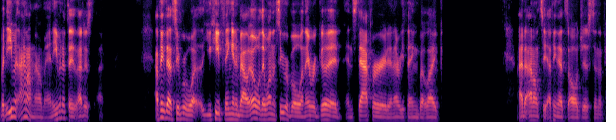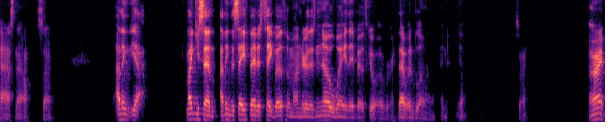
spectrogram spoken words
but even I don't know, man. Even if they, I just, I think that Super Bowl. You keep thinking about, oh, well, they won the Super Bowl and they were good and Stafford and everything, but like, I, I don't see. I think that's all just in the past now. So, I think yeah, like you said, I think the safe bet is take both of them under. There's no way they both go over. That would blow my mind. Yeah. So, all right.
